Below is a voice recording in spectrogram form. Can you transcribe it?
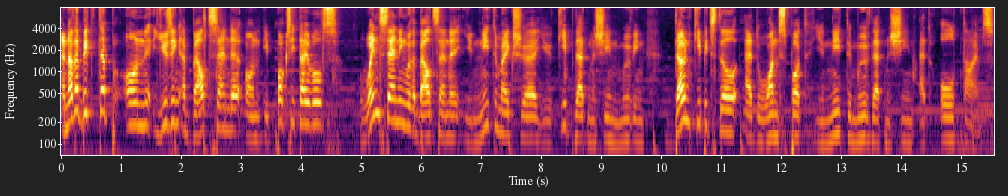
Another big tip on using a belt sander on epoxy tables. When sanding with a belt sander, you need to make sure you keep that machine moving. Don't keep it still at one spot. You need to move that machine at all times.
